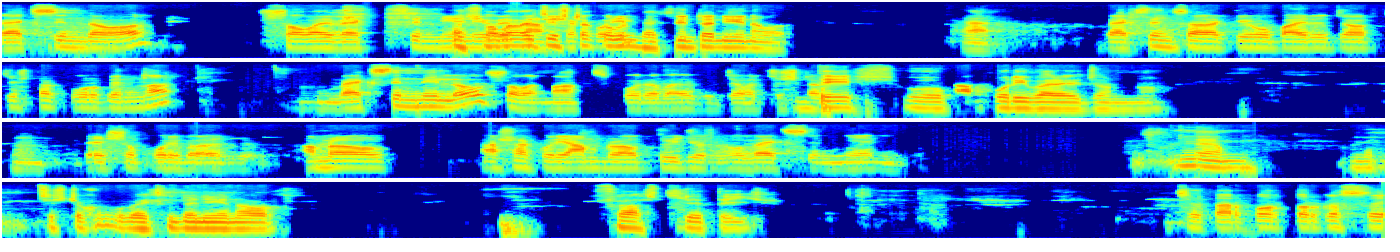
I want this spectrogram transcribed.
ভ্যাকসিন দেওয়ার। সবাই ভ্যাকসিন নিয়ে নেবেন সবাই চেষ্টা করি। করবেন ভ্যাকসিনটা নিয়ে নেওয়ার। হ্যাঁ ভ্যাকসিন ছাড়া কেউ বাইরে যাওয়ার চেষ্টা করবেন না। ভ্যাকসিন নিলেও সবাই মাস্ক পরে বাইরে যাওয়ার চেষ্টা দেশ ও পরিবারের জন্য। দেশ ও পরিবারের জন্য। আমরাও আশা করি আমরাও দুইজনও ভ্যাকসিন নিয়ে নিব। হ্যাঁ, চেষ্টা করব ভ্যাকসিনটা নিয়ে নেওয়ার। ফার্স্ট ডেতেই আচ্ছা তারপর তোর কাছে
